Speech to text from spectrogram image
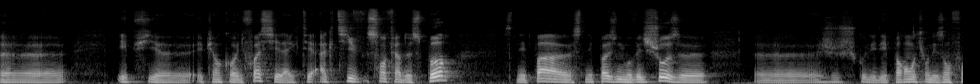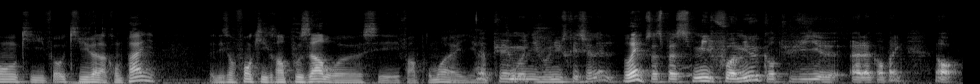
Euh, et, puis, euh, et puis encore une fois, si elle a été active sans faire de sport, ce n'est pas, ce n'est pas une mauvaise chose. Euh, euh, je, je connais des parents qui ont des enfants qui, qui vivent à la campagne. Des enfants qui grimpent aux arbres, euh, c'est, enfin pour moi, il y a Et puis même au niveau nutritionnel. Ouais. Ça se passe mille fois mieux quand tu vis euh, à la campagne. Alors,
